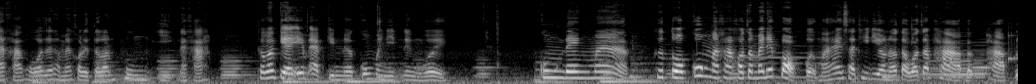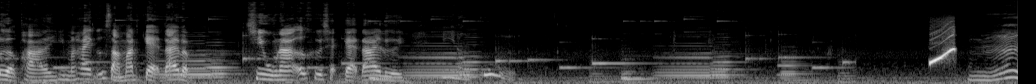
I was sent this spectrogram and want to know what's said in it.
นะคะ เพราะว่าจะทำให้คอเลสเตอรอลพุ่งอีกนะคะคือเมื่อกี้เอมแอบกินเนื้อกุ้งไปนิดนึงเว้ย กุ้งเด้งมาก คือตัวกุ้งนะคะเขาจะไม่ได้ปอกเปลือกมาให้ซะทีเดียวเนาะแต่ว่าจะผ่าแบบผ่าเปลือกผ่าอะไรที่มาให้ก็สามารถแกะได้แบบชิวนะก็คือแกะได้เลย นี่น้องกุ้งอืม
